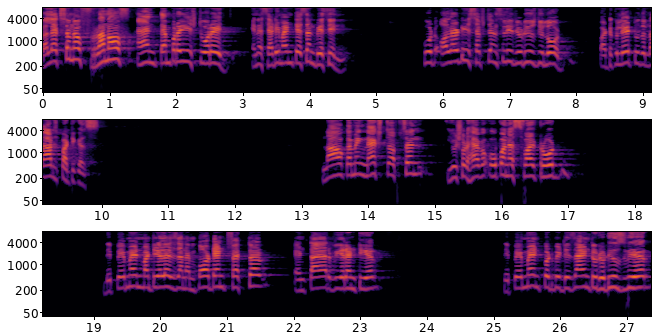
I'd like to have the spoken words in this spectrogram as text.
collection of runoff and temporary storage in a sedimentation basin could already substantially reduce the load, particulate to the large particles. Now coming next option, you should have open asphalt road. The pavement material is an important factor in tire wear and tear. The pavement could be designed to reduce wear.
